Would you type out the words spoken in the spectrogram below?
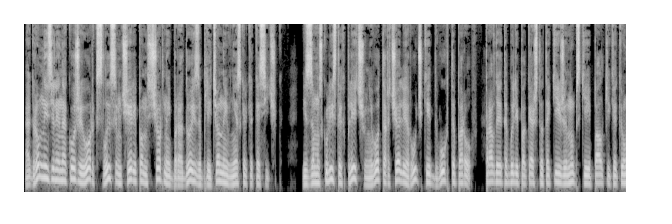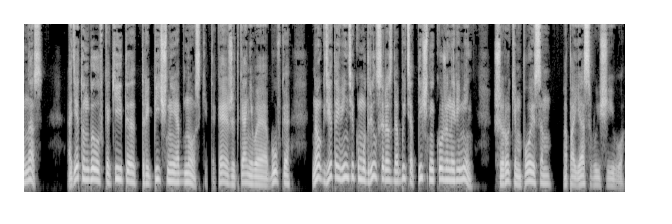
Огромный зеленокожий орк с лысым черепом, с черной бородой, заплетенной в несколько косичек. Из-за мускулистых плеч у него торчали ручки двух топоров. Правда, это были пока что такие же нубские палки, как и у нас. Одет он был в какие-то тряпичные обноски, такая же тканевая обувка, но где-то Винтик умудрился раздобыть отличный кожаный ремень, широким поясом, опоясывающий его.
